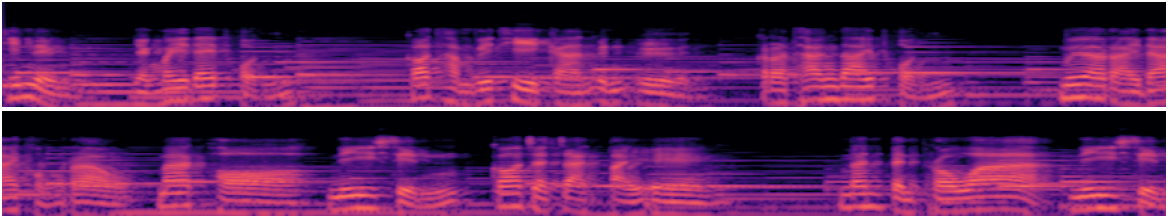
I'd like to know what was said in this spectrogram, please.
ที่หนึ่ง ยังไม่ได้ผล ก็ทำวิธีการอื่นๆ กระทั่งได้ผล เมื่อรายได้ของเรามากพอหนี้สินก็จะจากไปเอง นั่นเป็นเพราะว่าหนี้สิน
